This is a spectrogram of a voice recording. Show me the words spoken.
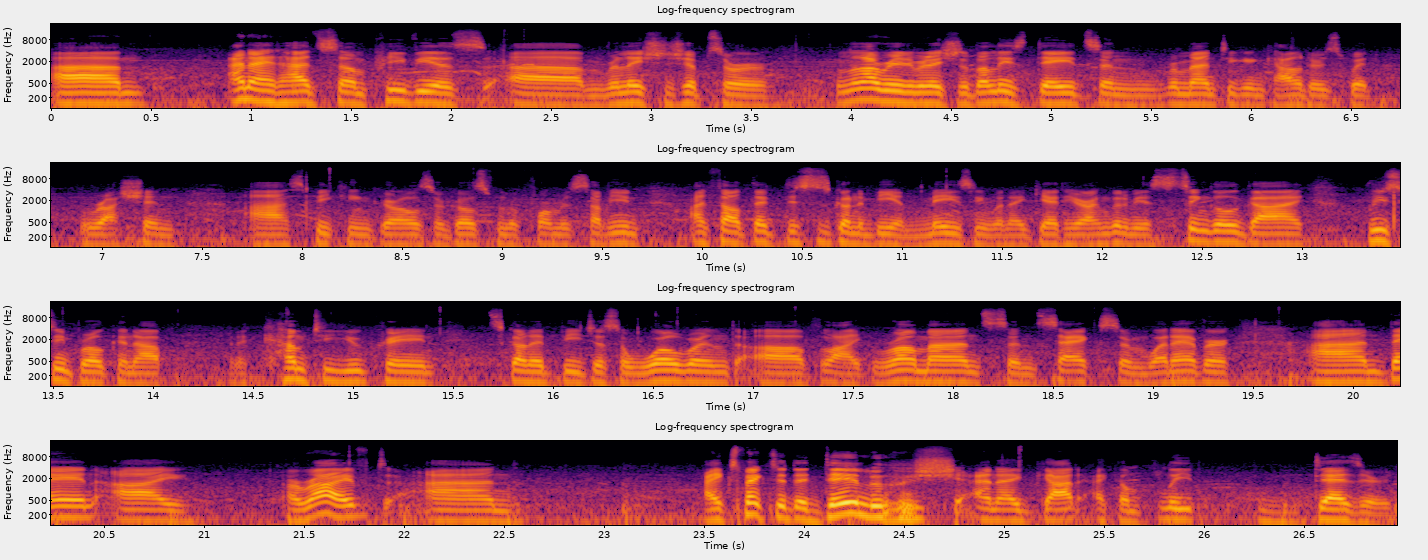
Um, and I had had some previous um, relationships, or well, not really relationships, but at least dates and romantic encounters with Russian uh, speaking girls or girls from the former Soviet Union. I felt that this is going to be amazing when I get here. I'm going to be a single guy, recently broken up, I'm going to come to Ukraine. It's going to be just a whirlwind of like romance and sex and whatever. And then I arrived and I expected a deluge and I got a complete desert.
